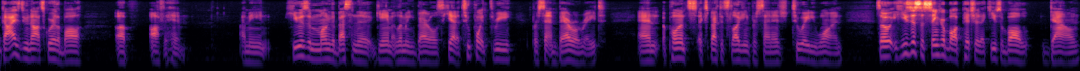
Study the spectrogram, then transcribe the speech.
guys do not square the ball up off of him. I mean, he was among the best in the game at limiting barrels. He had a 2.3% barrel rate, and opponents' expected slugging percentage 281. So he's just a sinker ball pitcher that keeps the ball down.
